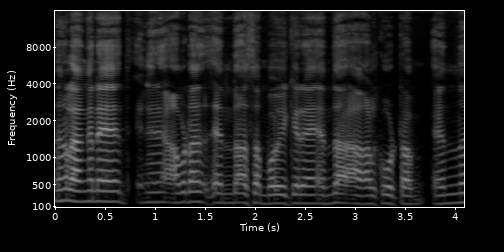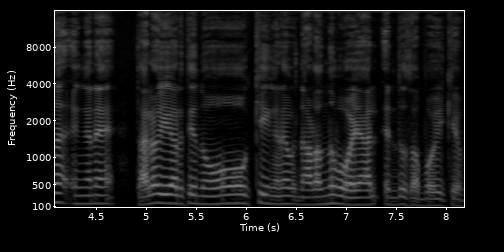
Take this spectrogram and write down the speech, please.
നിങ്ങൾ അങ്ങനെ ഇങ്ങനെ അവിടെ എന്താ സംഭവിക്കുന്നത് എന്താ ആൾക്കൂട്ടം എന്ന് ഇങ്ങനെ തല ഉയർത്തി നോക്കി ഇങ്ങനെ നടന്നു പോയാൽ എന്ത് സംഭവിക്കും?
